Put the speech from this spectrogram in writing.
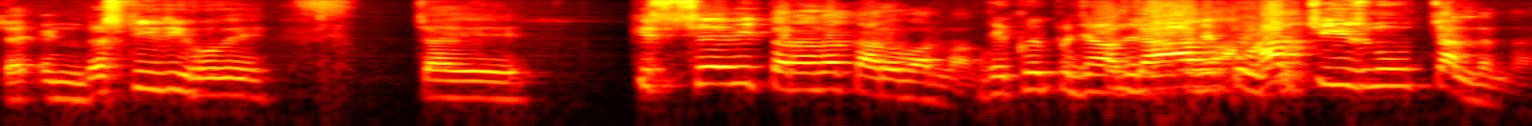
ਚਾਹੇ ਇੰਡਸਟਰੀ ਦੀ ਹੋਵੇ ਚਾਹੇ ਕਿਸੇ ਵੀ ਤਰ੍ਹਾਂ ਦਾ ਕਾਰੋਬਾਰ ਲਾ ਲਓ। ਦੇਖੋ ਇਹ ਪੰਜਾਬ ਦੇ ਲੋਕ ਪੰਜਾਬ ਨੇ ਹਰ ਚੀਜ਼ ਨੂੰ ਚੱਲ ਲੈਂਦਾ।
